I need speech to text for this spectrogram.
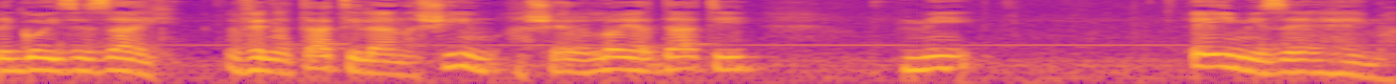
לגויזזי, ונתתי לאנשים אשר לא ידעתי מי אי מזה המה.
